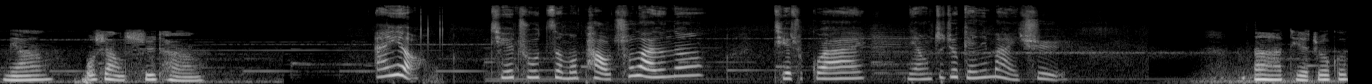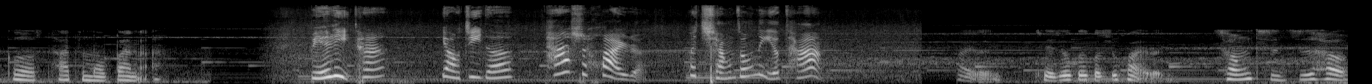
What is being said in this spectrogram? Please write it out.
娘，我想吃糖。哎呦，铁杵怎么跑出来了呢？铁杵乖，娘这就给你买去。那铁柱哥哥他怎么办啊？别理他，要记得。他是坏人，会抢走你的糖。坏人，铁鹫哥哥是坏人。从此之后，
